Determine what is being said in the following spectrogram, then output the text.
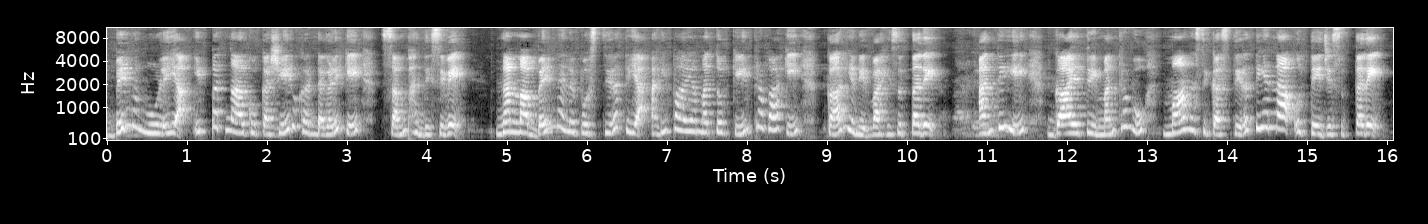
ಬೆನ್ನು ಮೂಳೆಯ ಇಪ್ಪತ್ನಾಲ್ಕು ಕಶೇರು ಖಂಡಗಳಿಗೆ ಸಂಬಂಧಿಸಿವೆ. ನಮ್ಮ ಬೆನ್ನೆಲುಬು ಸ್ಥಿರತೆಯ ಅಡಿಪಾಯ ಮತ್ತು ಕೇಂದ್ರವಾಗಿ ಕಾರ್ಯನಿರ್ವಹಿಸುತ್ತದೆ. ಅಂತೆಯೇ ಗಾಯತ್ರಿ ಮಂತ್ರವು ಮಾನಸಿಕ ಸ್ಥಿರತೆಯನ್ನ ಉತ್ತೇಜಿಸುತ್ತದೆ.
